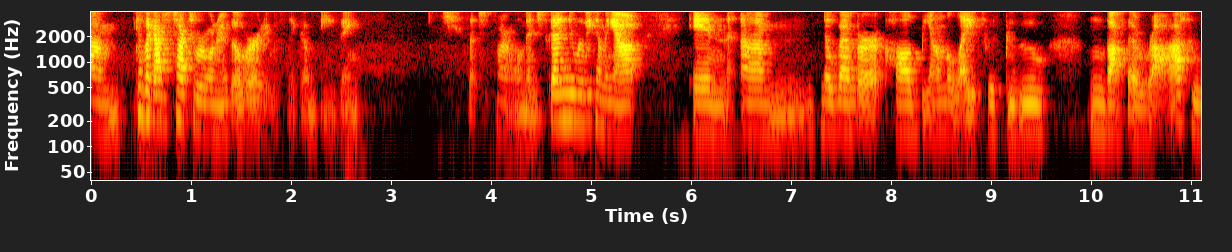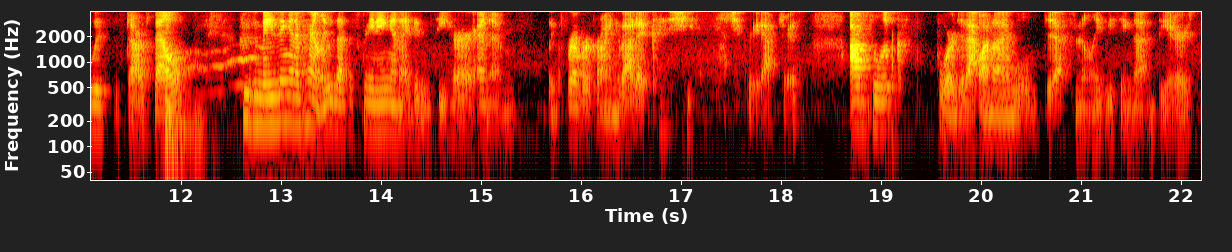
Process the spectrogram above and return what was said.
Um, because I got to talk to her when it was over, and it was like amazing. She's such a smart woman. She's got a new movie coming out in um, November called Beyond the Lights with Gugu Mbatha-Raw, who was the star of Belle, who's amazing and apparently was at the screening, and I didn't see her, and I'm like forever crying about it because she's such a great actress. Um, so look forward to that one. I will definitely be seeing that in theaters.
